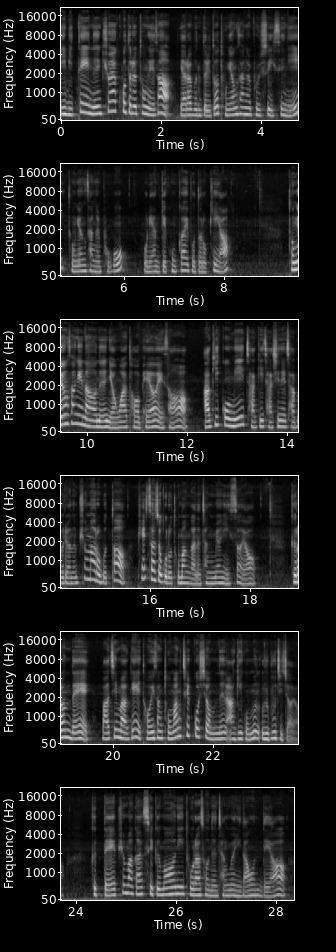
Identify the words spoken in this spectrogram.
이 밑에 있는 QR코드를 통해서 여러분들도 동영상을 볼 수 있으니 동영상을 보고 우리 함께 공부해 보도록 해요. 동영상에 나오는 영화 더 베어에서 아기 곰이 자기 자신을 잡으려는 퓨마로부터 필사적으로 도망가는 장면이 있어요. 그런데 마지막에 더 이상 도망칠 곳이 없는 아기 곰은 울부짖어요. 그때 퓨마가 슬그머니 돌아서는 장면이 나오는데요.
